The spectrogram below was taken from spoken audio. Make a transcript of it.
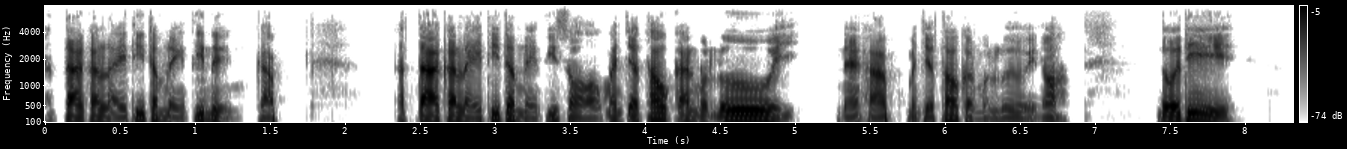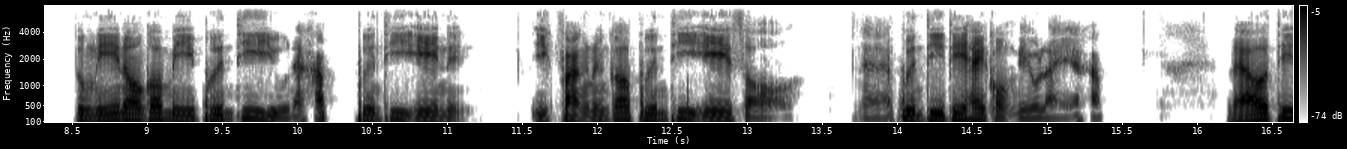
อัตราการไหลที่ตำแหน่งที่หนึ่งกับ อัตราการไหลที่ตำแหน่งที่สองมันจะเท่ากันหมดเลยนะครับ มันจะเท่ากันหมดเลยเนาะโดยที่ ตรงนี้น้องก็มีพื้นที่อยู่นะครับ พื้นที่ A หนึ่งอีกฝั่งหนึ่งก็พื้นที่ A สองนะพื้นที่ที่ให้ของเหลวไหลนะครับ แล้วที่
